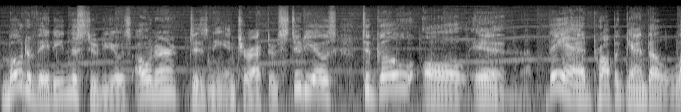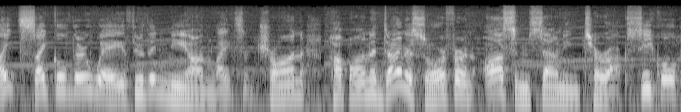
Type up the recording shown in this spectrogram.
motivating the studio's owner, Disney Interactive Studios, to go all in. They had propaganda light cycle their way through the neon lights of Tron, hop on a dinosaur for an awesome sounding Turok sequel,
